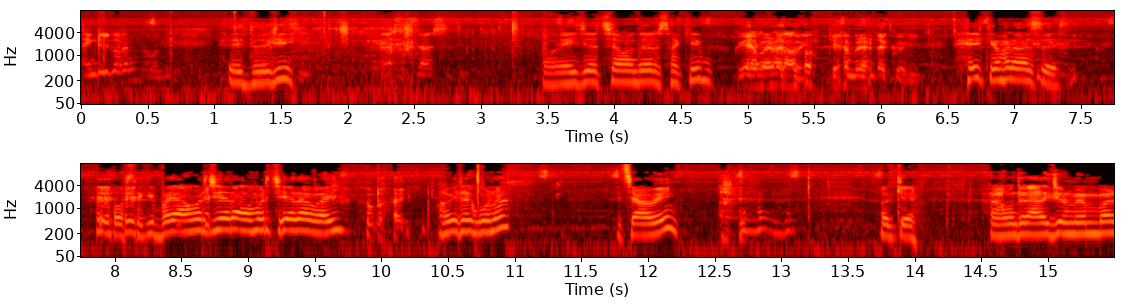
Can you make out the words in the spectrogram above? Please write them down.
অ্যাঙ্গেল করেন আমাদের এই তো দেখি। এই যে হচ্ছে আমাদের সাকিব। ক্যামেরাটা কই? ক্যামেরাটা কই? এই ক্যামেরা আছে। ও সাকিব ভাই আমার চেহারা আমার চেহারা ভাই। ভাই। আমি থাকব না? আচ্ছা আমি? ওকে আমাদের আরেকজন মেম্বার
